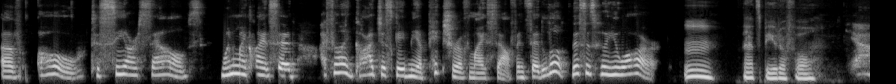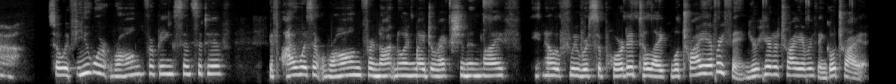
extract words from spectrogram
of, oh, to see ourselves One of my clients said, I feel like God just gave me a picture of myself and said, Look, this is who you are. Mm, that's beautiful. Yeah. So if you weren't wrong for being sensitive, if I wasn't wrong for not knowing my direction in life, you know, if we were supported to like, well, try everything. You're here to try everything. Go try it.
